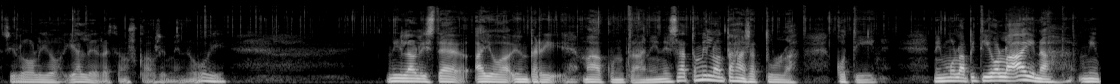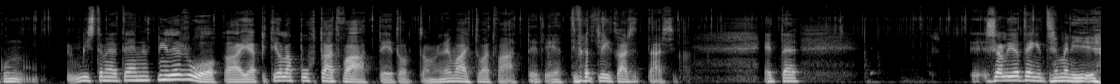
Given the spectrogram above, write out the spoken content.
Silloin oli jo jälleenrakennuskausi mennyt ohi niillä oli sitä ajoa ympäri maakuntaa, niin ne saattoi milloin tahansa tulla kotiin. Niin mulla piti olla aina, niin kuin, mistä mä teen nyt niille ruokaa ja piti olla puhtaat vaatteet, ne vaihtuvat vaatteet ja jättivät liikaa sitten taas. Että se oli jotenkin, että se meni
